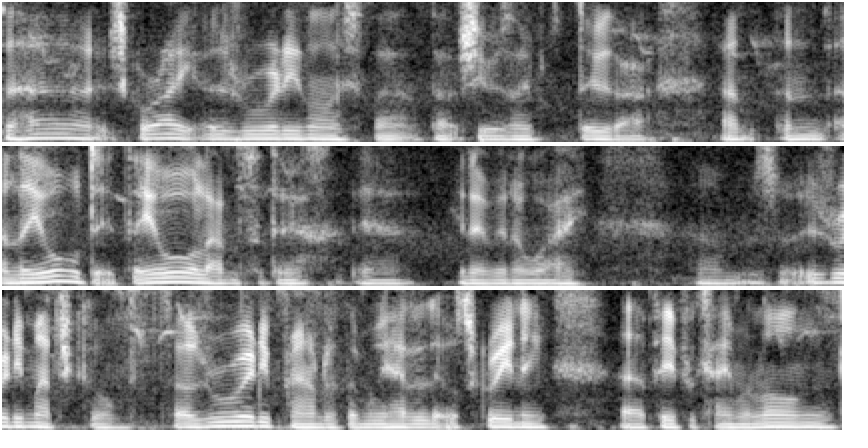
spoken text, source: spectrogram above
to her. It's great. It was really nice that, that she was able to do that, um, and and they all did. They all answered it, yeah, you know, in a way. Um, it, was, it, was, really magical. So I was really proud of them. We had a little screening. Uh, people came along.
